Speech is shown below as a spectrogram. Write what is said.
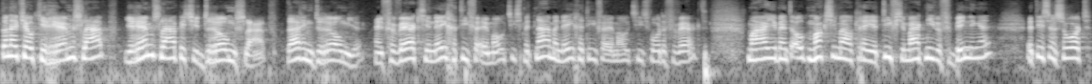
Dan heb je ook je remslaap. Je remslaap is je droomslaap. Daarin droom je en verwerk je negatieve emoties. Met name negatieve emoties worden verwerkt. Maar je bent ook maximaal creatief. Je maakt nieuwe verbindingen. Het is een soort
